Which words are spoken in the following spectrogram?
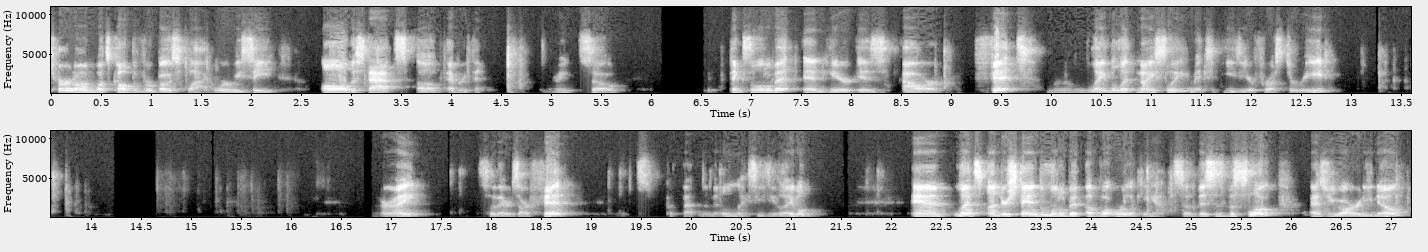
turn on what's called the verbose flag, where we see all the stats of everything. Right, so thinks a little bit, and here is our fit. I'm going to label it nicely, makes it easier for us to read. All right, so there's our fit. Let's put that in the middle, nice easy label. And let's understand a little bit of what we're looking at. So this is the slope, as you already know.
